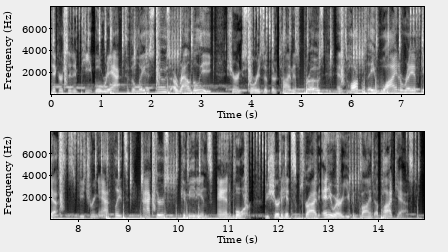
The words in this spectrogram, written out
Dickerson and Peete will react to the latest news around the league, sharing stories of their time as pros, and talk with a wide array of guests featuring athletes, actors, comedians, and more. Be sure to hit subscribe anywhere you can find a podcast.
